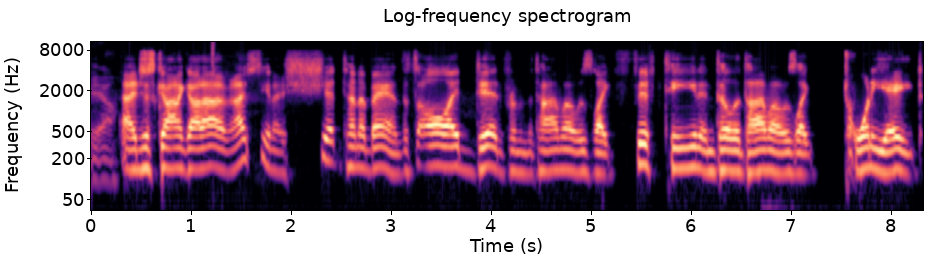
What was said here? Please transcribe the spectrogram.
yeah. I just kind of got out of it. I've seen a shit ton of bands. That's all I did from the time I was like 15 until the time I was like 28.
